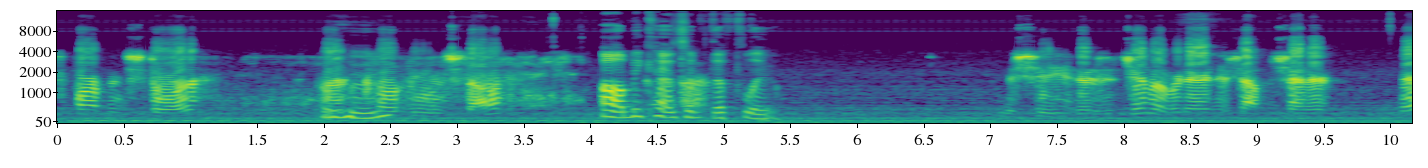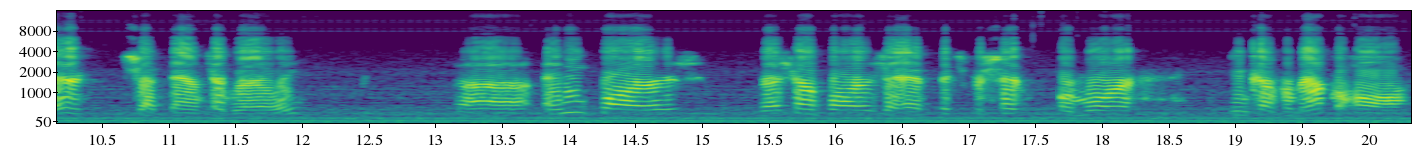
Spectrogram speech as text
department store for Mhm. clothing and stuff. All because of the flu. You see, there's a gym over there in the shopping center. They're shut down temporarily. Uh, any bars, restaurant bars that have 50% or more income from alcohol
